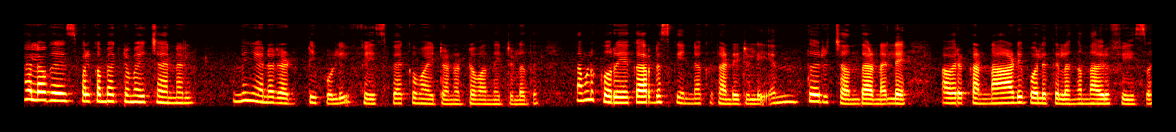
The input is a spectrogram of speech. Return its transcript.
Hello guys welcome back to my channel ഇന്ന് ഞാനൊരു അടിപൊളി ഫേസ് പാക്കുമായിട്ടാണ് കേട്ടോ വന്നിട്ടുള്ളത്. നമ്മൾ കൊറിയക്കാരുടെ സ്കിന്നൊക്കെ കണ്ടിട്ടില്ലേ? എന്തൊരു ചന്താണല്ലേ അവരെ കണ്ണാടി പോലെ തിളങ്ങുന്ന ഒരു ഫേസ്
